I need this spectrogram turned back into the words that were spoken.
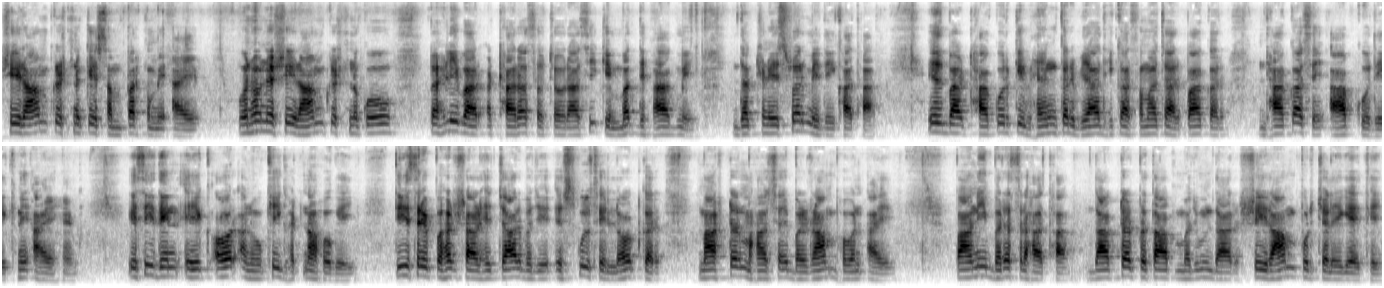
श्री रामकृष्ण के संपर्क में आए। उन्होंने श्री रामकृष्ण को पहली बार अठारह के मध्य भाग में दक्षिणेश्वर में देखा था। इस बार ठाकुर की भयंकर व्याधि का समाचार पाकर ढाका से आपको देखने आए हैं। इसी दिन एक और अनोखी घटना हो गई। तीसरे पहर साढ़े चार बजे स्कूल से लौटकर मास्टर महाशय बलराम भवन आए। पानी बरस रहा था। डॉक्टर प्रताप मजुमदार श्री रामपुर चले गए थे।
